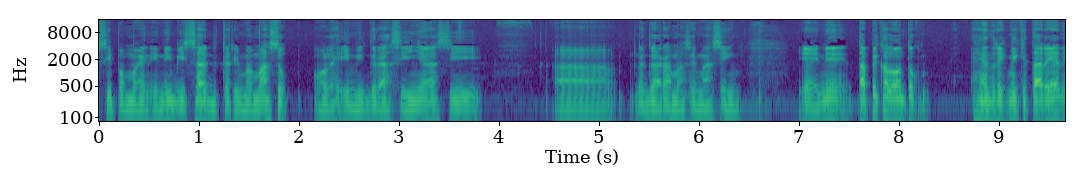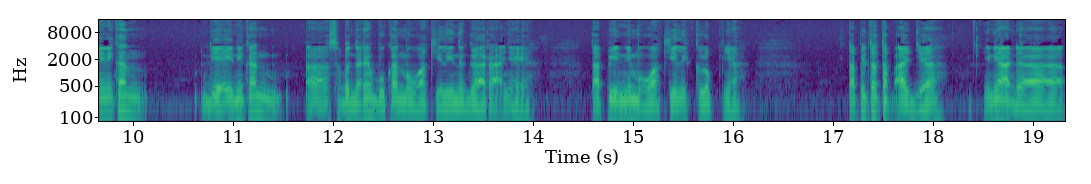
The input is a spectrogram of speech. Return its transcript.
si pemain ini bisa diterima masuk oleh imigrasinya si uh, negara masing-masing ya ini tapi kalau untuk Henrik Mkhitaryan ini kan dia ini kan uh, sebenarnya bukan mewakili negaranya ya. Tapi ini mewakili klubnya. Tapi tetap aja ini ada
